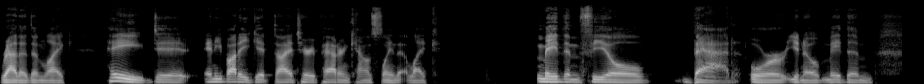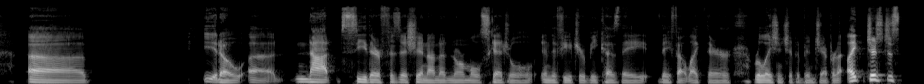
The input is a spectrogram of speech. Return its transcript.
rather than like, hey, did anybody get dietary pattern counseling that like made them feel bad or you know made them uh you know uh, not see their physician on a normal schedule in the future because they they felt like their relationship had been jeopardized like just just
